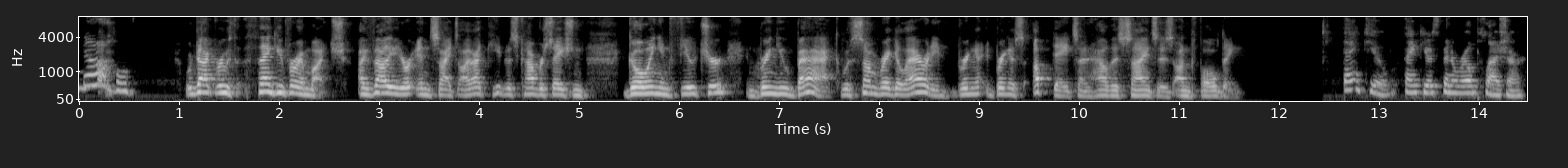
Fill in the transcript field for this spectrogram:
no. Well, Dr. Ruth, thank you very much. I value your insights. I'd like to keep this conversation going in future and bring you back with some regularity, bring, bring us updates on how this science is unfolding. Thank you. Thank you. It's been a real pleasure.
